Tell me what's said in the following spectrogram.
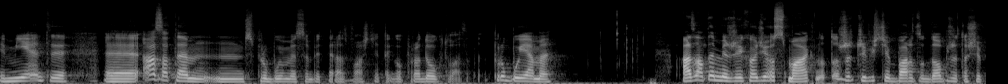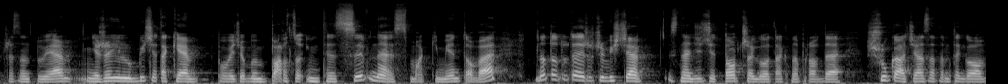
mięty, a zatem mm, spróbujmy sobie teraz właśnie tego produktu, a zatem próbujemy. A zatem, jeżeli chodzi o smak, no to rzeczywiście bardzo dobrze to się prezentuje. Jeżeli lubicie takie, powiedziałbym, bardzo intensywne smaki miętowe, no to tutaj rzeczywiście znajdziecie to, czego tak naprawdę szukacie, a zatem tego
